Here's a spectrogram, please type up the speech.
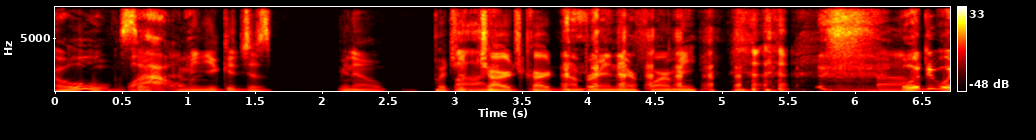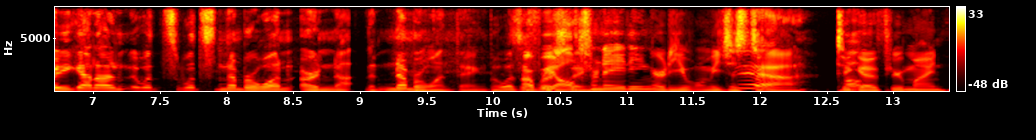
Oh So, I mean, you could just, you know, put your charge card number in there for me. Uh, what, do- what do you got on? What's what's number one or not the number one thing? But what's the Are we first thing? alternating, or do you want me just Yeah, to, to I'll, go through mine?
